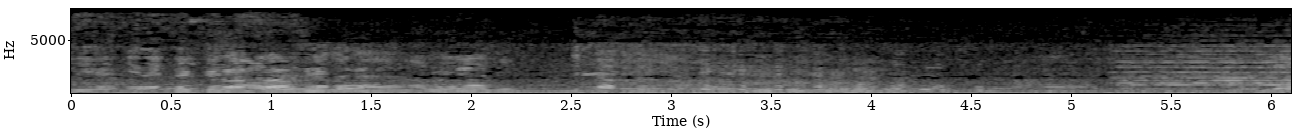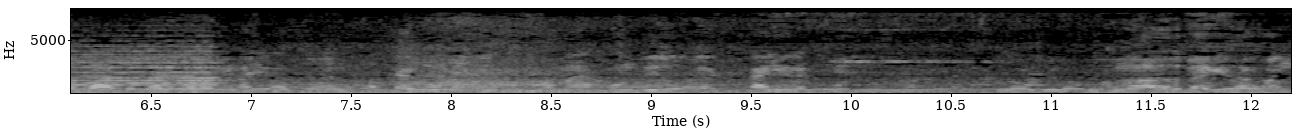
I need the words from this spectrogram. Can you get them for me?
ਠੇਕੇਦਾਰ ਸਾਹਿਬ ਠੀਕ ਹੋ ਜਦੋਂ ਬਾਅਦ ਤੋਂ ਗੱਲ ਕਰੋਗੇ ਨਾ ਜੀ ਉਹ ਪੱਕਾ ਨਹੀਂ ਮੈਂ ਹੁਣ ਵੀ ਰੋਕ ਗਿਆ ਕਾਈ ਰੱਖੀ ਹੁਣ ਆਦਤ ਪੈ ਗਈ ਸਰ ਸਾਨੂੰ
